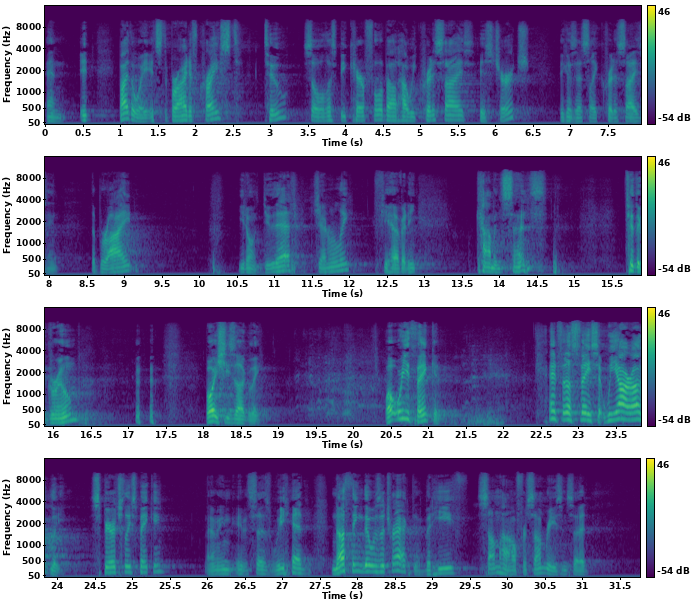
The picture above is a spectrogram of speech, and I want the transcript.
And it, by the way, it's the bride of Christ too. So let's be careful about how we criticize his church because that's like criticizing the bride. You don't do that generally if you have any common sense. To the groom. Boy, she's ugly. What were you thinking? And let's face it, we are ugly, spiritually speaking. I mean, it says we had nothing that was attractive, but he somehow, for some reason, said,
